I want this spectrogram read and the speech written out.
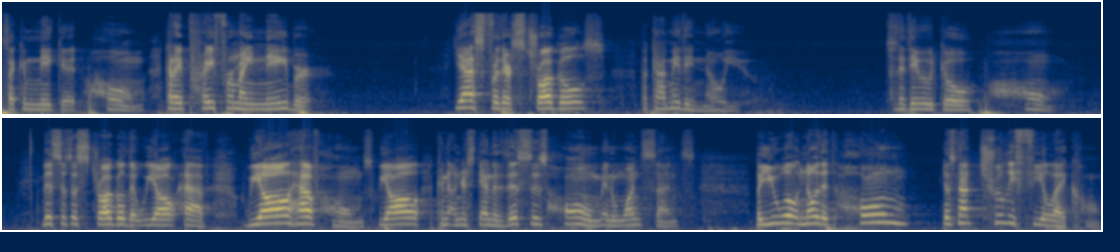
so I can make it home. God, I pray for my neighbor. Yes, for their struggles, but God, may they know you so that they would go home. This is a struggle that we all have. We all have homes. We all can understand that this is home in one sense. But you will know that home does not truly feel like home.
